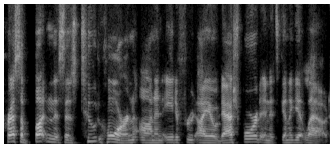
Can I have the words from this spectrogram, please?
press a button that says Toot Horn on an Adafruit IO dashboard, and it's going to get loud.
